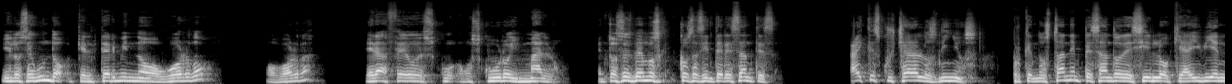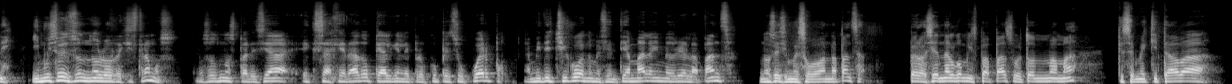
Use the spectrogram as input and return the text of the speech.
Y lo segundo, que el término gordo o gorda era feo, oscuro y malo. Entonces vemos cosas interesantes. Hay que escuchar a los niños. porque nos están empezando a decir lo que ahí viene y muchas veces no lo registramos. Nosotros nos parecía exagerado que alguien le preocupe su cuerpo. A mí de chico cuando me sentía mal a mí me dolía la panza. No sé si me sobaban la panza, pero hacían algo mis papás, sobre todo mi mamá, que se me quitaba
